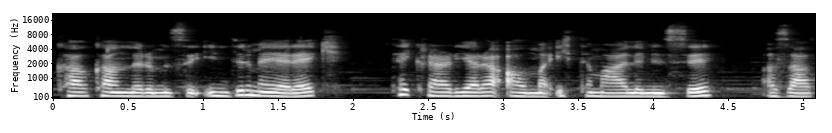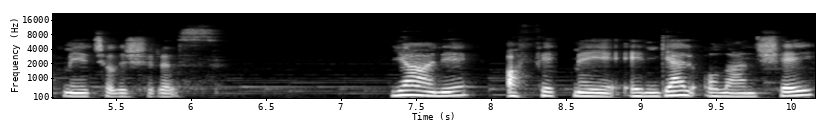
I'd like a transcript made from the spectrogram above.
Kalkanlarımızı indirmeyerek tekrar yara alma ihtimalimizi azaltmaya çalışırız. Yani affetmeye engel olan şey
